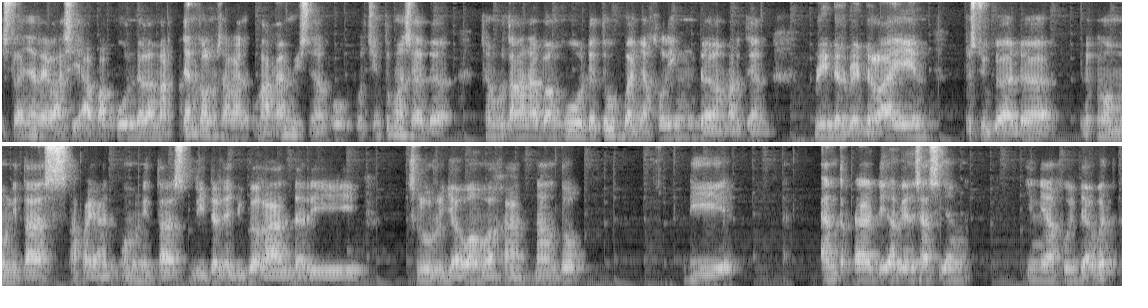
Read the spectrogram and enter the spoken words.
istilahnya relasi apa pun. Dalam artian kalau misalkan kemarin bisnis aku coaching tuh masih ada campur tangan abangku. Dia tuh banyak link dalam artian breeder-breeder lain. Terus juga ada komunitas apa ya komunitas breedernya juga kan dari seluruh Jawa bahkan. Nah untuk di eh, di organisasi yang ini aku jabat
